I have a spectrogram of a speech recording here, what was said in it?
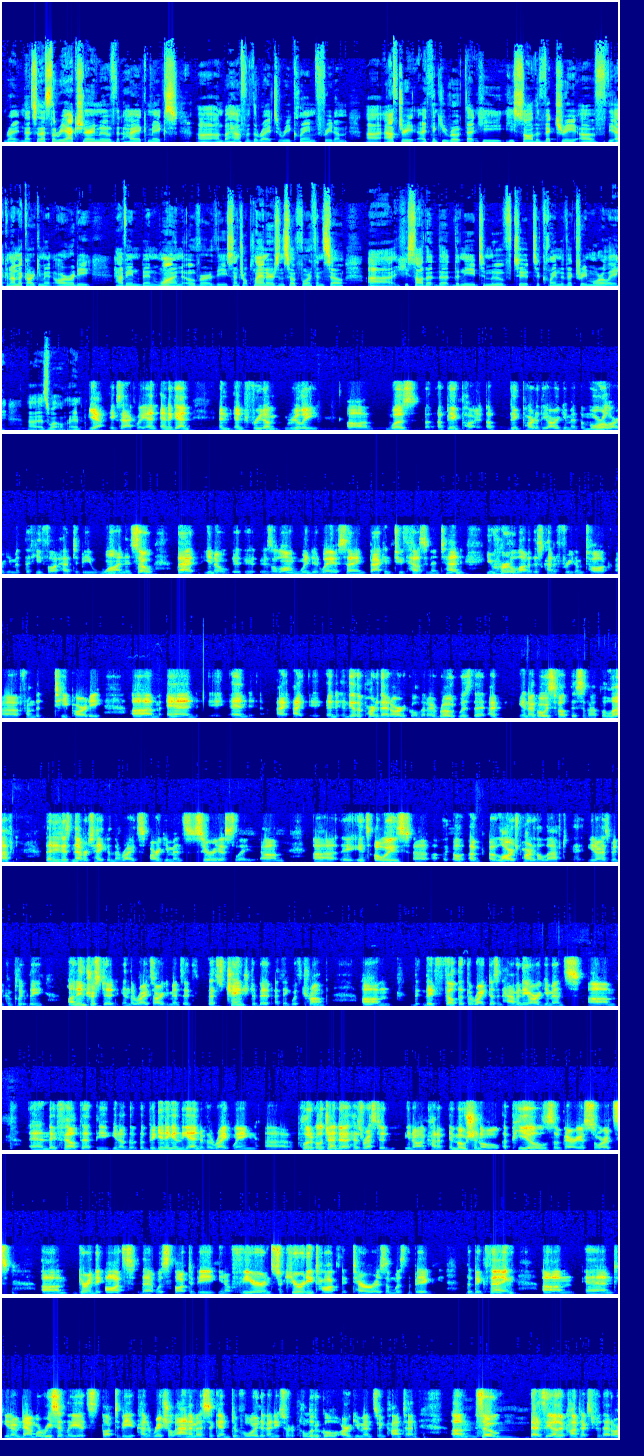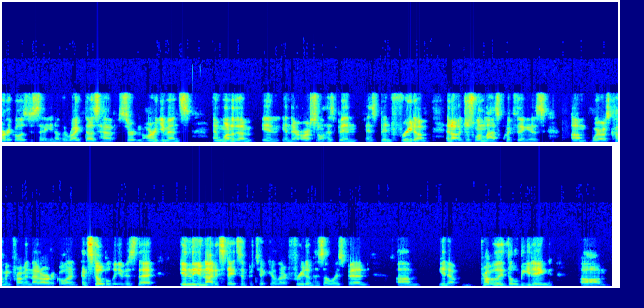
Right. And that, so that's the reactionary move that Hayek makes uh, on behalf of the right to reclaim freedom. Uh, after he, I think you wrote that he, he saw the victory of the economic argument already having been won over the central planners and so forth. And so uh, he saw the, the, the, need to move to, to claim the victory morally uh, as well, right? Yeah, exactly. And, and again, and, and freedom really uh, was a big part a big part of the argument, the moral argument that he thought had to be won. And so that you know is a long-winded way of saying back in 2010, you heard a lot of this kind of freedom talk uh, from the Tea Party, um, and and I, I and, and the other part of that article that I wrote was that I've and I've always felt this about the left that it has never taken the right's arguments seriously. Um, uh, it's always uh, a, a, large part of the left, you know, has been completely uninterested in the right's arguments. It's, that's changed a bit, I think, with Trump. Um, they felt that the right doesn't have any arguments, um, and they felt that the you know the, the beginning and the end of the right wing uh, political agenda has rested you know on kind of emotional appeals of various sorts. Um, during the aughts, that was thought to be you know fear and security talk. That terrorism was the big the big thing. Um, and you know now more recently it's thought to be a kind of racial animus again devoid of any sort of political arguments and content um, so mm. that's the other context for that article is to say you know the right does have certain arguments and one of them in, in their arsenal has been has been freedom and I'll, just one last quick thing is um, where i was coming from in that article and, and still believe is that in the united states in particular freedom has always been um, you know probably the leading um,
